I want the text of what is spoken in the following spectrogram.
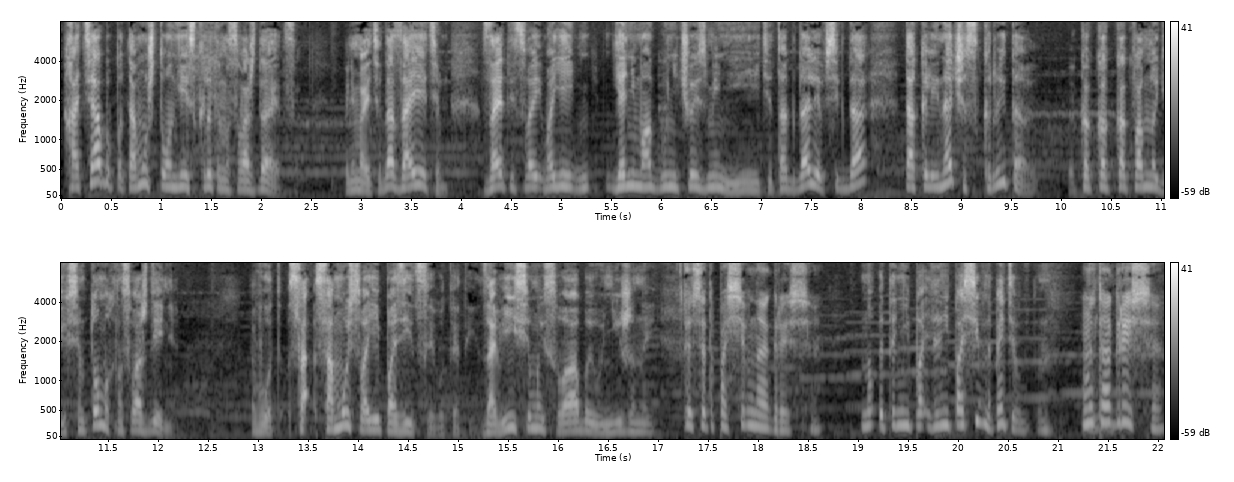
хотя бы потому, что он ей скрыто наслаждается. Понимаете, да, за этим, за этой своей моей я не могу ничего изменить и так далее, всегда так или иначе скрыто, как, как, как во многих симптомах наслаждения. Вот, со- самой своей позиции вот этой, зависимой, слабой, униженной. То есть это пассивная агрессия. Ну, это не, это не пассивно, понимаете, Ну, это агрессия.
